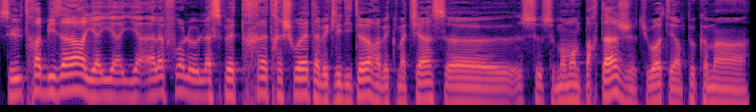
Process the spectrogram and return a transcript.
c'est ultra bizarre. Il y a, il y a, à la fois l'aspect très très chouette avec l'éditeur, avec Mathias, euh, ce, moment de partage. Tu vois, tu es un peu comme un,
